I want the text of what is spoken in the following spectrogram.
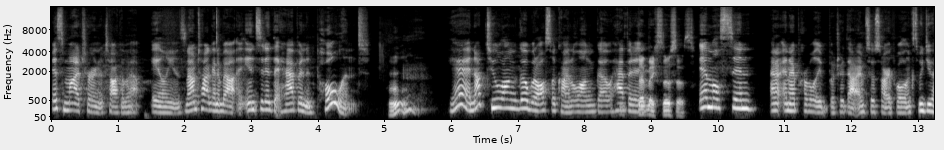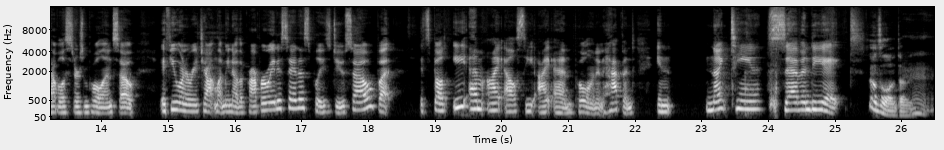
It's my turn to talk about aliens. And I'm talking about an incident that happened in Poland. Ooh, Yeah, not too long ago, but also kind of long ago. It happened that in makes no sense. Emilson. And and I probably butchered that. I'm so sorry, Poland, because we do have listeners in Poland. So if you want to reach out and let me know the proper way to say this, please do so. But it's spelled E M I L C I N, Poland. And it happened in 1978. That was a long time. ago. Mm.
